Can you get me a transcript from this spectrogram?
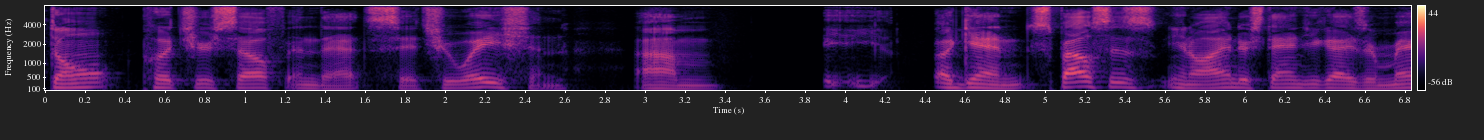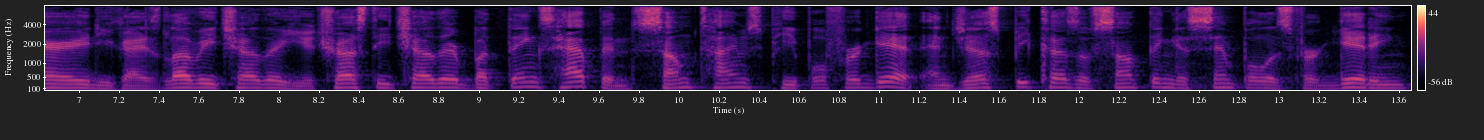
Don't put yourself in that situation. Um, again, spouses, you know, I understand you guys are married, you guys love each other, you trust each other, but things happen. Sometimes people forget. And just because of something as simple as forgetting,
